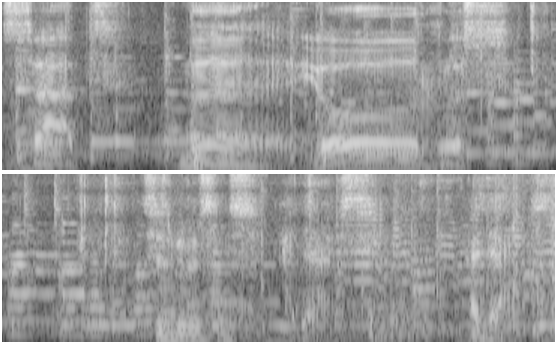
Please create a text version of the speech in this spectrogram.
Satmıyoruz. Siz bilirsiniz. Hadi abisi. Hadi abisi.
